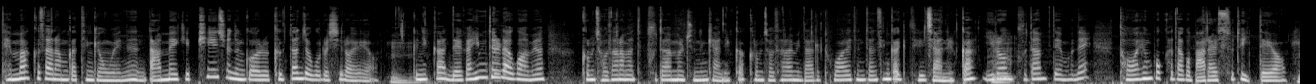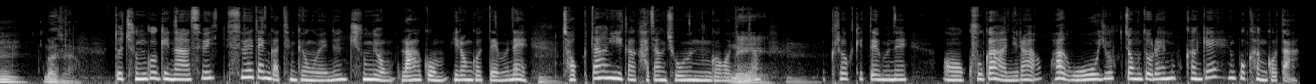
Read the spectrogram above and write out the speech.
덴마크 사람 같은 경우에는 남에게 피해 주는 거를 극단적으로 싫어해요. 음. 그러니까 내가 힘들다고 하면 그럼 저 사람한테 부담을 주는 게 아닐까? 그럼 저 사람이 나를 도와야 된다는 생각이 들지 않을까? 이런 음. 부담 때문에 더 행복하다고 말할 수도 있대요. 음, 맞아요. 또 중국이나 스위, 스웨덴 같은 경우에는 중용, 라곰 이런 것 때문에 음. 적당히가 가장 좋은 거거든요. 네. 음. 그렇기 때문에 어, 9가 아니라 한 5, 6 정도로 행복한 게 행복한 거다.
